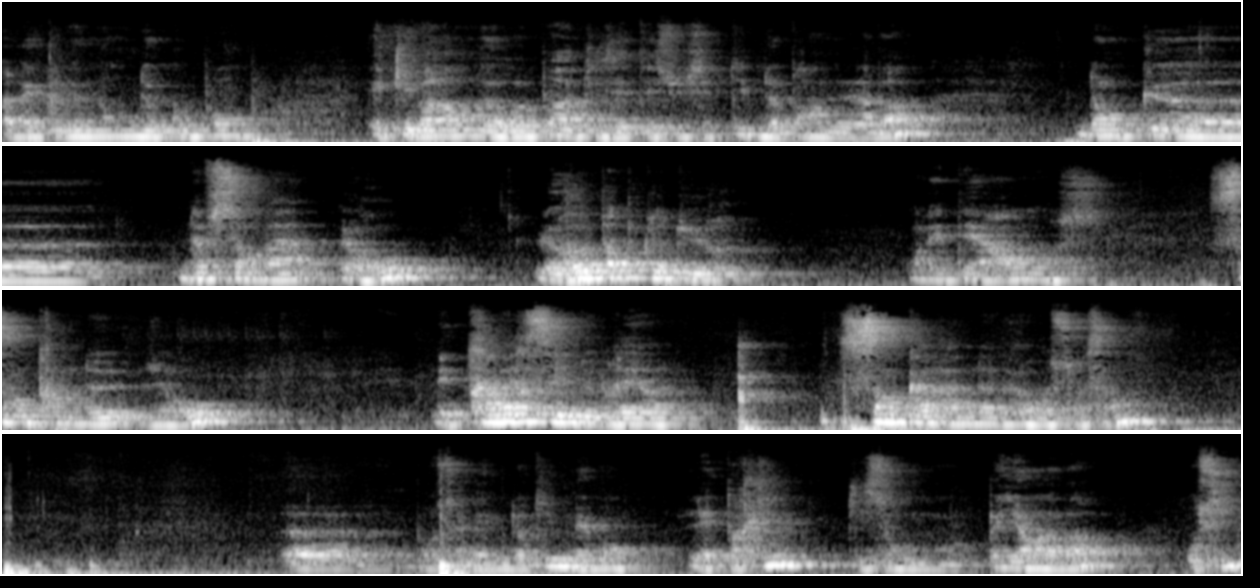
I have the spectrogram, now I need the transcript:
avec le nombre de coupons équivalent de repas qu'ils étaient susceptibles de prendre là-bas. Donc euh, 920 euros. Le repas de clôture, on était à 11, 132 euros. Les traversées de Bréa, 149,60 euros. Euh, bon, c'est anecdotique, mais bon, les parkings qui sont payants là-bas aussi.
